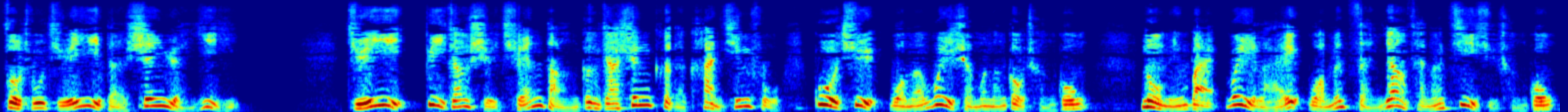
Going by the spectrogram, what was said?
作出决议的深远意义。决议必将使全党更加深刻地看清楚过去我们为什么能够成功，弄明白未来我们怎样才能继续成功，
